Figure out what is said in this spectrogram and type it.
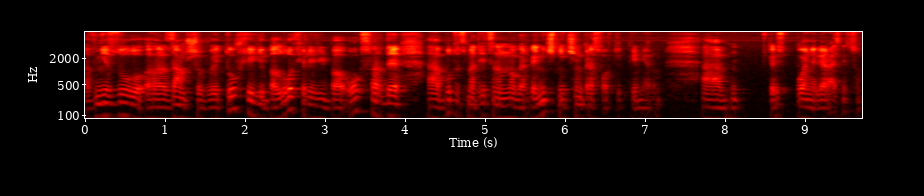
Внизу э, замшевые туфли, либо лоферы, либо оксфорды э, будут смотреться намного органичнее, чем кроссовки, к примеру. То есть поняли разницу.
